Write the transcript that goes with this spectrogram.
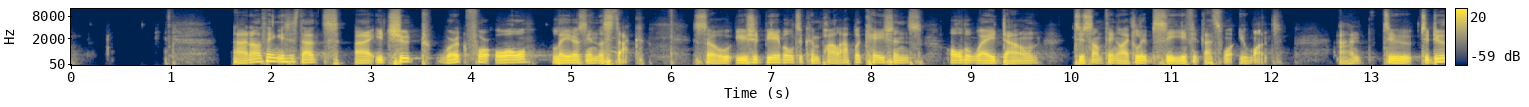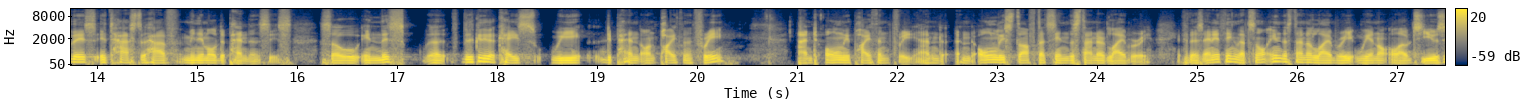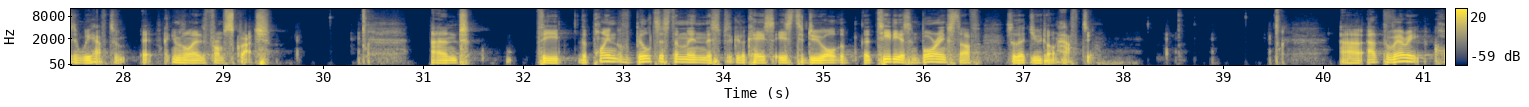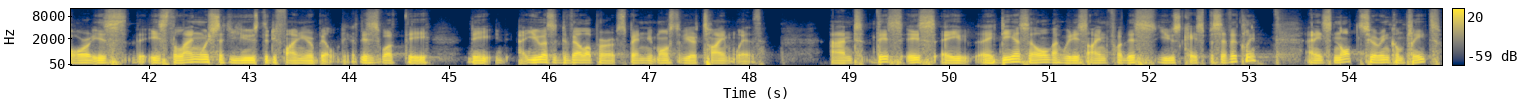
Another thing is, that uh, it should work for all layers in the stack. So you should be able to compile applications all the way down to something like libc if that's what you want. And to, to do this, it has to have minimal dependencies. So in this uh, particular case, we depend on Python 3 and only Python 3 and, and only stuff that's in the standard library. If there's anything that's not in the standard library, we are not allowed to use it. We have to uh, implement it from scratch. And the, the point of build system in this particular case is to do all the, the tedious and boring stuff so that you don't have to. Uh, at the very core is the, is the language that you use to define your build, this is what the, the, you as a developer spend most of your time with. And this is a, a DSL that we designed for this use case specifically, and it's not Turing complete.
